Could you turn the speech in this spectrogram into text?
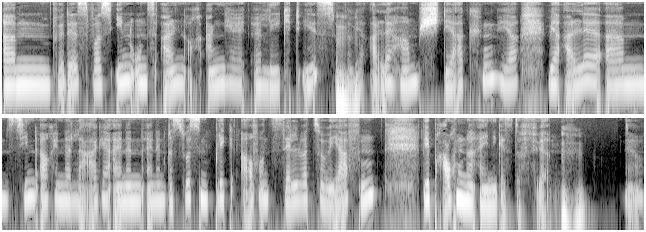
ähm, für das, was in uns allen auch angelegt ist. Also mhm. wir alle haben Stärken, ja. Wir alle ähm, sind auch in der Lage, einen, einen Ressourcenblick auf uns selber zu werfen. Wir brauchen nur einiges dafür. Mhm. Ja.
